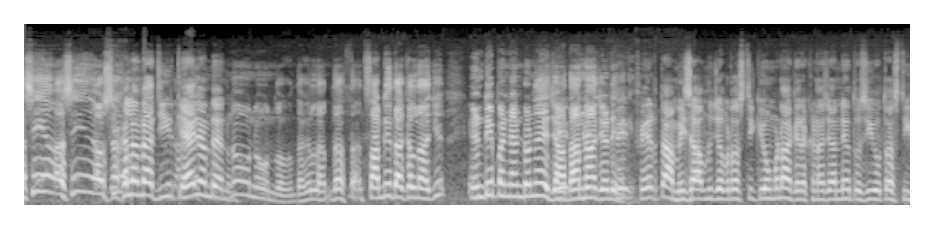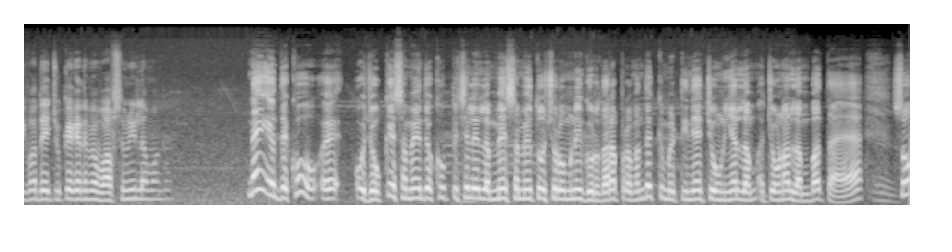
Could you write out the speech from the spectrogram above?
ਅਸੀਂ ਅਸੀਂ ਅਸੀਂ- ਦਖਲਅੰਦਾਜ਼ੀ ਕਿਹਾ ਜਾਂਦਾ ਇਹਨੂੰ? ਨੋ ਨੋ ਨੋ ਦਖਲ ਦ- ਸਾਡੀ ਦਖਲਅੰਦਾਜ਼ੀ ਇੰਡੀਪੈਂਡੈਂਟ ਉਹਨਾਂ ਦੇ ਜ਼ਿਆਦਾ ਜਿਹੜੇ ਫਿਰ-। ਫਿਰ ਧਾਮੀ ਸਾਹਿਬ ਨੂੰ ਜ਼ਬਰਦਸਤੀ ਕਿਉਂ ਬਣਾ ਕੇ ਰੱਖਣਾ ਚਾਹੁੰਦੇ ਹੋ ਤੁਸੀਂ? ਉਹ ਤਾਂ ਅਸਤੀਫਾ ਦੇ ਚੁੱਕੇ ਕਹਿੰਦੇ ਮੈਂ ਵਾਪਸ ਵੀ ਨਹੀਂ ਲਵਾਂਗਾ। ਨਹੀਂ ਇਹ ਦੇਖੋ ਇਹ ਅਜੋਕੇ ਸਮੇਂ ਦੇਖੋ ਪਿਛਲੇ ਲੰਮੇ ਸਮੇਂ ਤੋਂ ਸ਼੍ਰੋਮਣੀ ਗੁਰਦੁਆਰਾ ਪ੍ਰਬੰਧਕ ਕਮੇਟੀ ਦੀਆਂ ਚੋਣੀਆਂ ਲੰਬ- ਚੋਣਾਂ ਲੰਬਤ ਹੈ। ਸੋ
